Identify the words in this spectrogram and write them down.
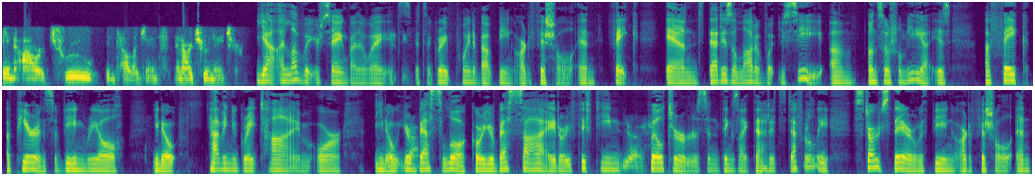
in our true intelligence and our true nature. Yeah, I love what you're saying. By the way, it's it's a great point about being artificial and fake, and that is a lot of what you see um, on social media is a fake appearance of being real. You know, having a great time or you know your yeah. best look or your best side or 15 yes. filters and things like that it's definitely starts there with being artificial and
